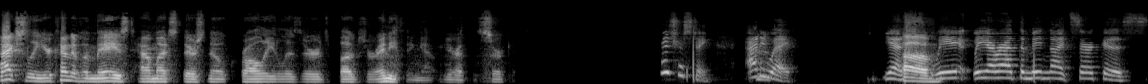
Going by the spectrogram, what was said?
Actually, you're kind of amazed how much there's no crawly lizards, bugs, or anything out here at the circus. Interesting. Anyway, yes, Um, we we are at the Midnight Circus,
